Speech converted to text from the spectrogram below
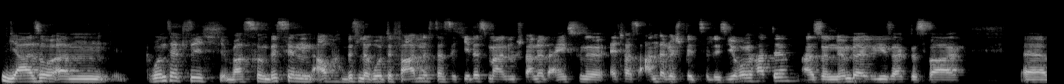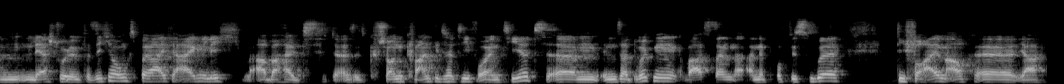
Ja, also ähm, grundsätzlich, was so ein bisschen auch ein bisschen der rote Faden ist, dass ich jedes Mal im Standort eigentlich so eine etwas andere Spezialisierung hatte. Also in Nürnberg, wie gesagt, das war ähm, Lehrstuhl im Versicherungsbereich eigentlich, aber halt also schon quantitativ orientiert. Ähm, in Saarbrücken war es dann eine Professur, die vor allem auch äh, ja,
